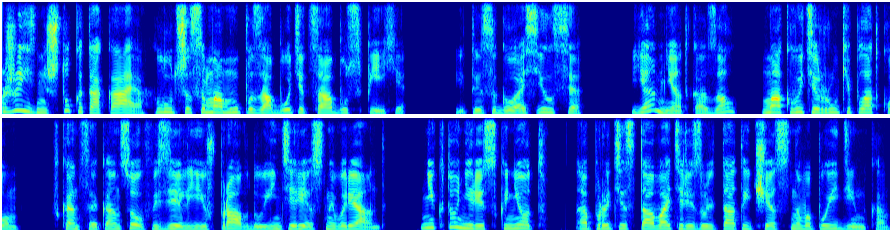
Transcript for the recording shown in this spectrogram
жизнь штука такая, лучше самому позаботиться об успехе. И ты согласился? Я мне отказал. Мак вытер руки платком. В конце концов, зелье и вправду интересный вариант. Никто не рискнет опротестовать результаты честного поединка.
